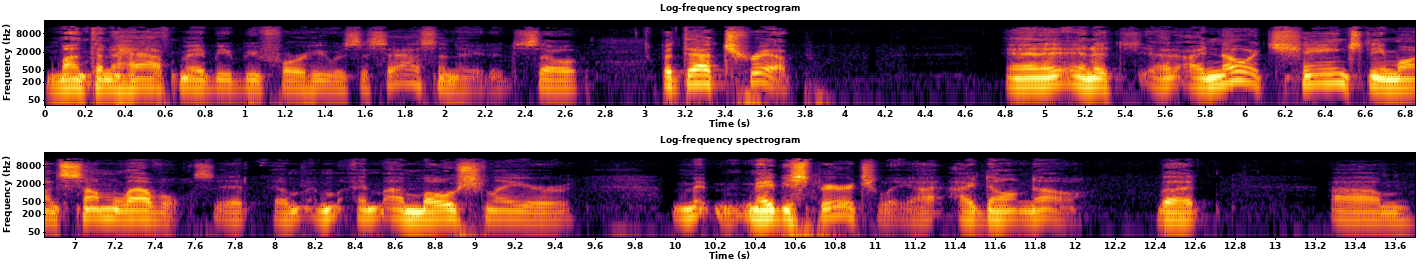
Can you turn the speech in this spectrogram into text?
a month and a half maybe before he was assassinated. So, but that trip, and it, and it I know it changed him on some levels, it, um, emotionally or m- maybe spiritually. I, I don't know, but um,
